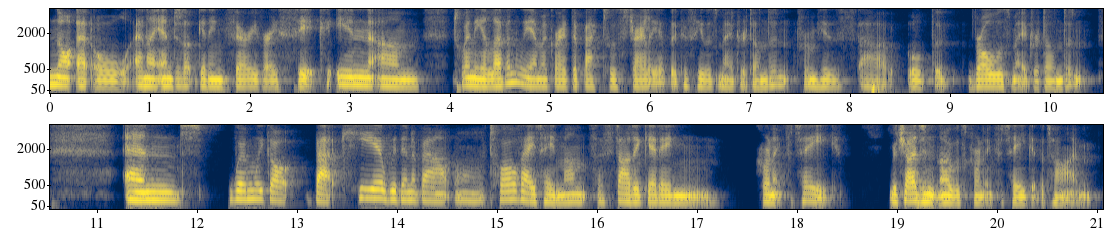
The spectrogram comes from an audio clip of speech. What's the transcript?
Not at all. And I ended up getting very, very sick. In um, 2011, we emigrated back to Australia because he was made redundant from his, uh, or the role was made redundant. And when we got back here, within about oh, 12, 18 months, I started getting chronic fatigue, which I didn't know was chronic fatigue at the time.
